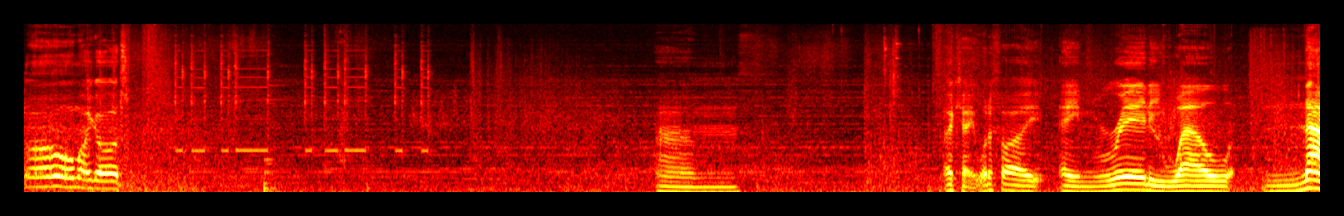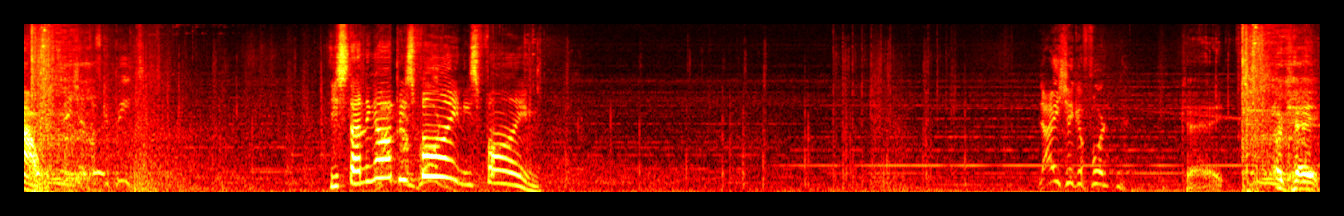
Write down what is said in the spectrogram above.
Oh my god. Um... Okay, what if I aim really well now? He's standing up, he's fine, he's fine. Leiche gefunden. Okay. Okay,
